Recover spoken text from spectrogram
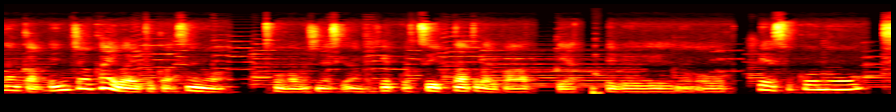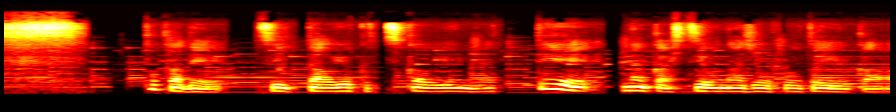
なんかベンチャー界隈とかそういうのはそうかもしれないですけどなんか結構ツイッターとかでバーってやってるのが多くてそこのとかでツイッターをよく使うようになってなんか必要な情報というか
